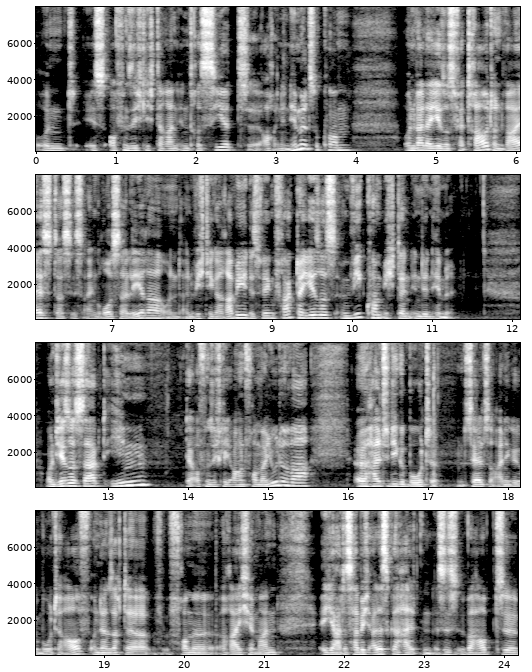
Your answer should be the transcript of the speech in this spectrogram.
und ist offensichtlich daran interessiert, äh, auch in den Himmel zu kommen. Und weil er Jesus vertraut und weiß, das ist ein großer Lehrer und ein wichtiger Rabbi, deswegen fragt er Jesus, wie komme ich denn in den Himmel? Und Jesus sagt ihm, der offensichtlich auch ein frommer Jude war, äh, halte die Gebote und zählt so einige Gebote auf. Und dann sagt der fromme, reiche Mann, ja, das habe ich alles gehalten. Es ist überhaupt, äh,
